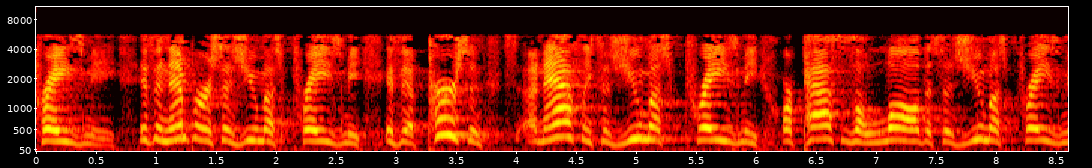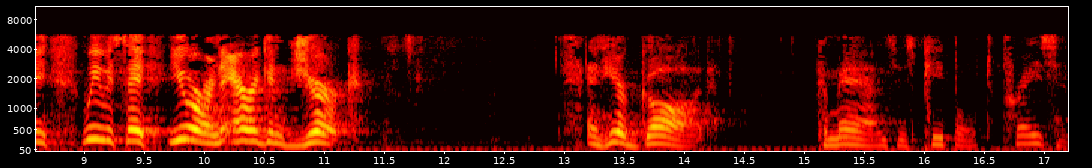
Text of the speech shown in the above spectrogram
praise me, if an emperor says, you must praise me, if a person, an athlete says, you must praise me, or passes a law that says, you must praise me, we would say, you are an arrogant jerk. And here God commands his people to praise him.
